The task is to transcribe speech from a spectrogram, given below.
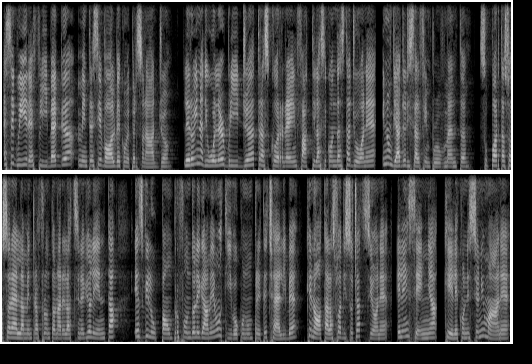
è seguire Fleabag mentre si evolve come personaggio. L'eroina di Waller Bridge trascorre infatti la seconda stagione in un viaggio di self-improvement. Supporta sua sorella mentre affronta una relazione violenta e sviluppa un profondo legame emotivo con un prete celibe che nota la sua dissociazione e le insegna che le connessioni umane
